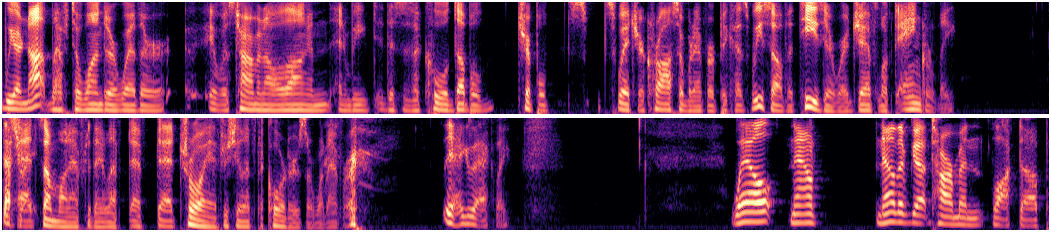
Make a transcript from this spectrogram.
we are not left to wonder whether it was Tarmin all along, and and we this is a cool double, triple s- switch or cross or whatever because we saw the teaser where Jev looked angrily That's at right. someone after they left at, at Troi after she left the quarters or whatever. Yeah, exactly. Well, now now they've got Tarmin locked up.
